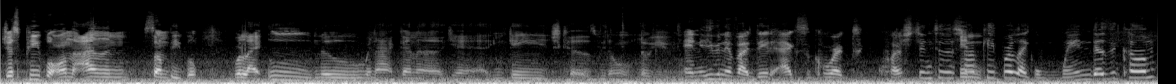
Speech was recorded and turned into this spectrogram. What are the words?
just people on the island, some people were like, "Ooh, no, we're not gonna, yeah, engage because we don't know you." And even if I did ask the correct question to the shopkeeper, like when does it come?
